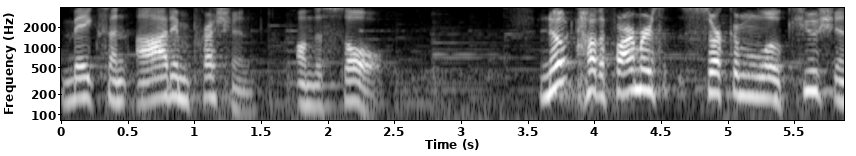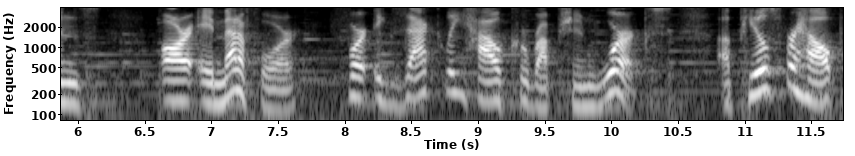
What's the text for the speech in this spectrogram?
makes an odd impression on the soul. Note how the farmer's circumlocutions are a metaphor for exactly how corruption works. Appeals for help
